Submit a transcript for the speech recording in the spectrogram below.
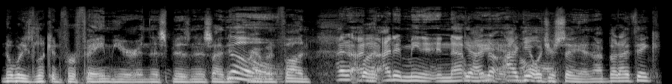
nobody's looking for fame here in this business. I think No. we're having fun. I, I, But- I didn't mean it in that yeah, way. I know. I get what you're saying, uh, but I think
